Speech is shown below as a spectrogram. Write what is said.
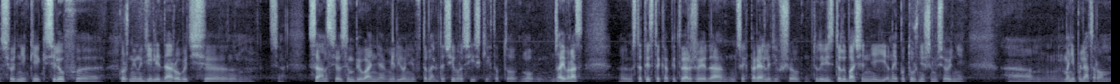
Сьогодні Ки- Кисельов е, кожної неділі да, робить е, це, сеанс зомбівання мільйонів телеглядачів російських. Тобто, ну, зайвий раз е, статистика підтверджує да, цих переглядів, що телевізія телебачення є найпотужнішим сьогодні е, маніпулятором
